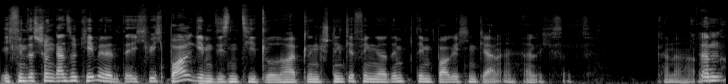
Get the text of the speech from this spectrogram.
ich finde das schon ganz okay, wenn ich, ich borge ihm diesen Titel, Häuptling Stinkefinger, dem, dem borge ich ihn gerne, ehrlich gesagt. Er haben. Ähm,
